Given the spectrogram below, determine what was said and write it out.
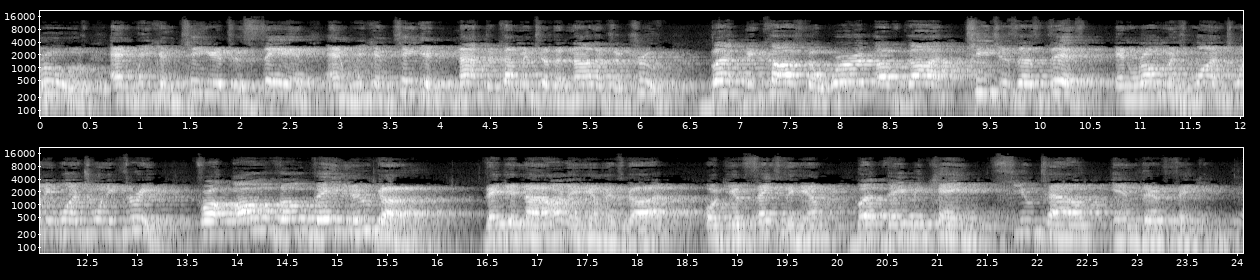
rules and we continue to sin and we continue not to come into the knowledge of truth but because the Word of God teaches us this in Romans 1 21 23. For although they knew God, they did not honor him as God or give thanks to him, but they became futile in their thinking,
